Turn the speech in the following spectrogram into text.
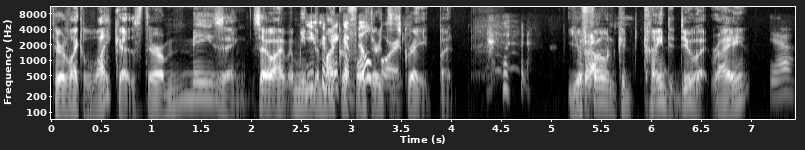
they're like Leicas. They're amazing. So I, mean, you the Micro Four Thirds is great, but your yeah. phone could kind of do it, right? Yeah.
